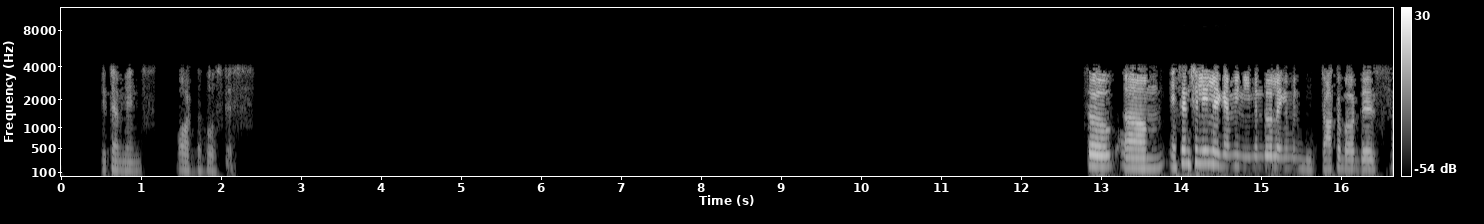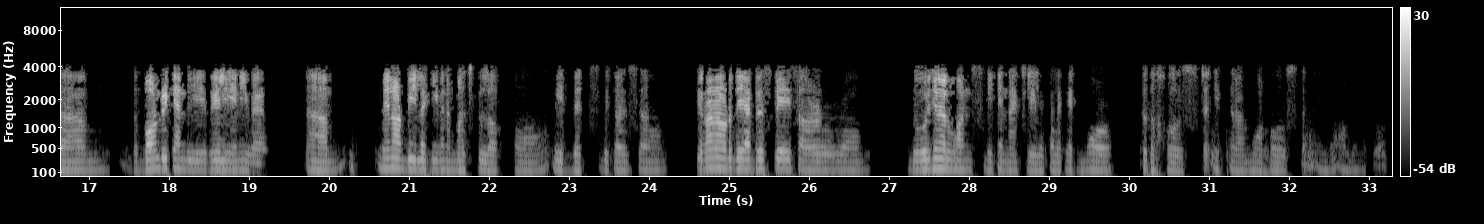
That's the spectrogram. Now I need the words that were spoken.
determines what the host is. So um, essentially like I mean even though like I mean we talk about this um, the boundary can be really anywhere um, may not be like even a multiple of uh, 8 bits because if you run out of the address space or um, the original ones we can actually like allocate more to the host if there are more hosts on the network.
